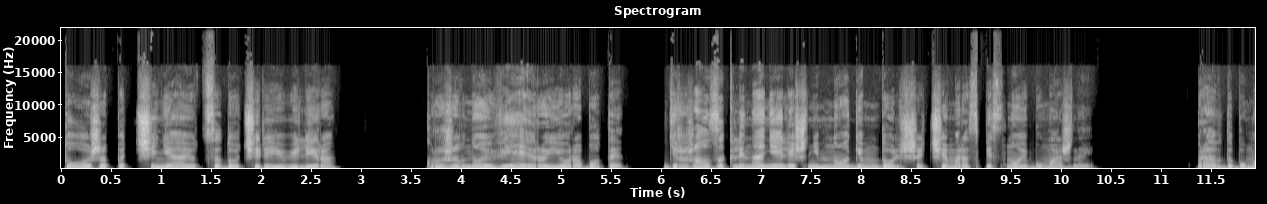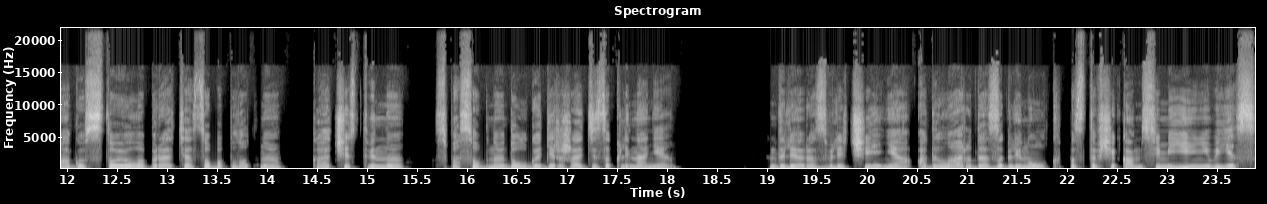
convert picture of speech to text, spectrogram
тоже подчиняются дочери ювелира. Кружевной веер ее работы держал заклинание лишь немногим дольше, чем расписной бумажный. Правда, бумагу стоило брать особо плотную, качественную, способную долго держать заклинания. Для развлечения Аделарда заглянул к поставщикам семьи Невьес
